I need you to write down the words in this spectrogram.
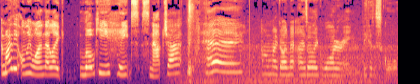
Am I the only one that like low-key hates Snapchat? Hey! Oh my god, my eyes are like watering because of school.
